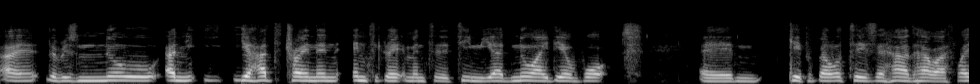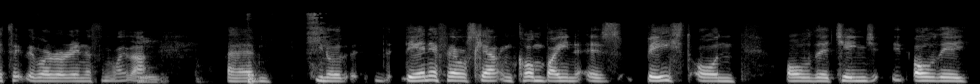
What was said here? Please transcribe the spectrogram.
uh, there was no, and y- you had to try and then integrate him into the team. You had no idea what um, capabilities they had, how athletic they were, or anything like that Mm. um, you know, the, the NFL scouting combine is based on all the change, all the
